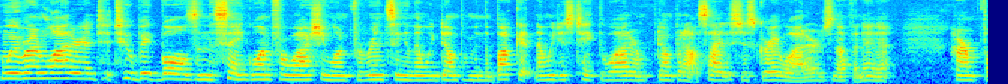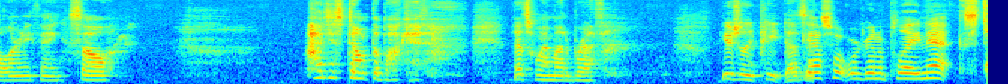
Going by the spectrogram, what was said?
And we run water into two big bowls in the sink, one for washing, one for rinsing, and then we dump them in the bucket. Then we just take the water and dump it outside. It's just gray water. There's nothing in it harmful or anything. So I just dump the bucket. That's why I'm out of breath. Usually Pete does it. Guess what we're going to play next?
